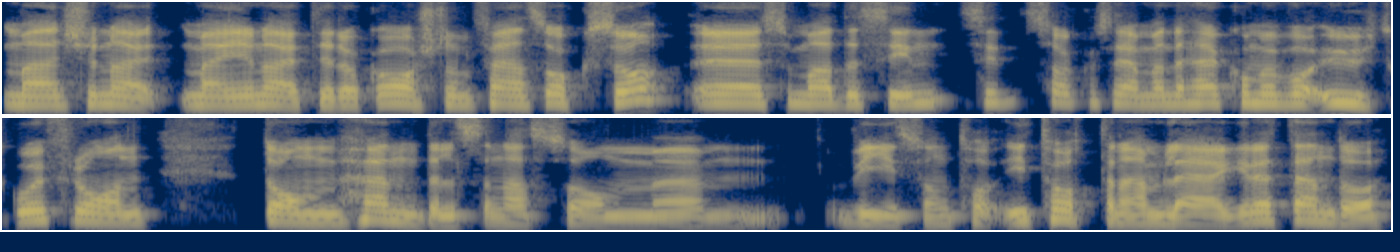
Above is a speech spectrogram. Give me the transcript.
man United och Arsenal-fans också eh, som hade sin, sin sak att säga. Men det här kommer att utgå ifrån de händelserna som eh, vi som to i Tottenham-lägret ändå,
